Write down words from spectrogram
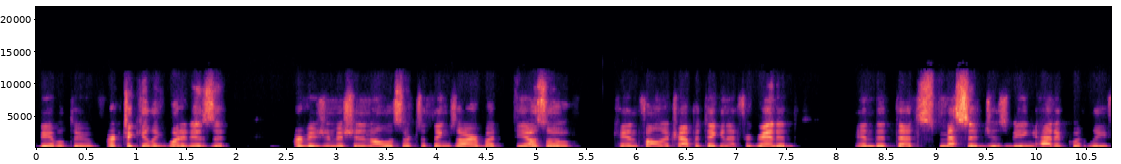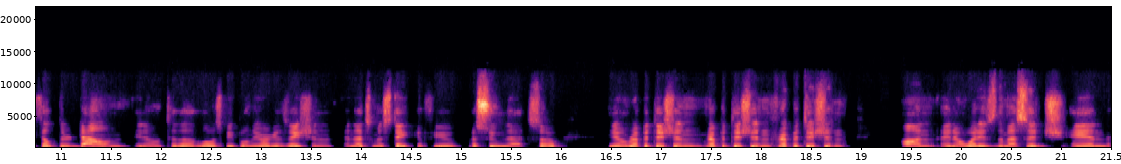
be able to articulate what it is that our vision mission and all those sorts of things are. But you also can fall in a trap of taking that for granted and that that message is being adequately filtered down you know to the lowest people in the organization and that's a mistake if you assume that. So you know repetition repetition repetition on you know what is the message and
